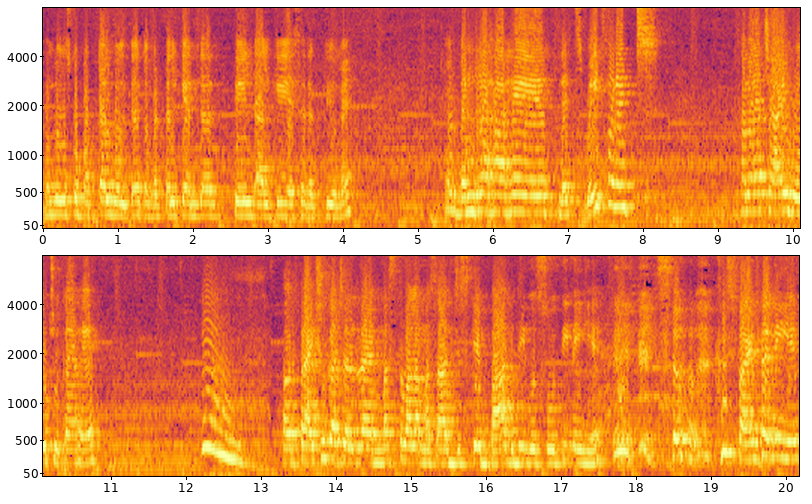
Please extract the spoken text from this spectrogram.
हम लोग उसको बट्टल बोलते हैं तो बट्टल के अंदर तेल डाल के ऐसे रखती हूँ मैं। और बन रहा है लेट्स वेट फॉर इट हमारा चाय हो चुका है। और प्राइशु का चल रहा है मस्त वाला मसाज जिसके बाद भी वो सोती नहीं है। So, कुछ फ़ायदा नहीं है।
